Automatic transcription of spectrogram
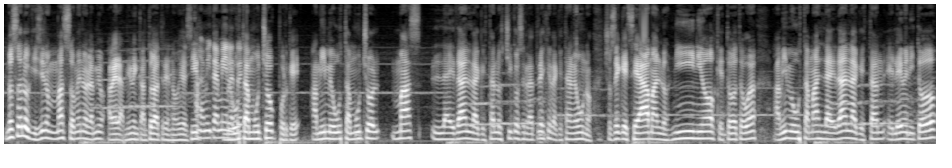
No solo que hicieron más o menos la misma. A ver, a mí me encantó la 3, no voy a decir. a mí también me la gusta 3. mucho porque a mí me gusta mucho más la edad en la que están los chicos en la 3 que en la que están en la 1. Yo sé que se aman los niños, que todo está bueno. A mí me gusta más la edad en la que están Eleven y todo.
